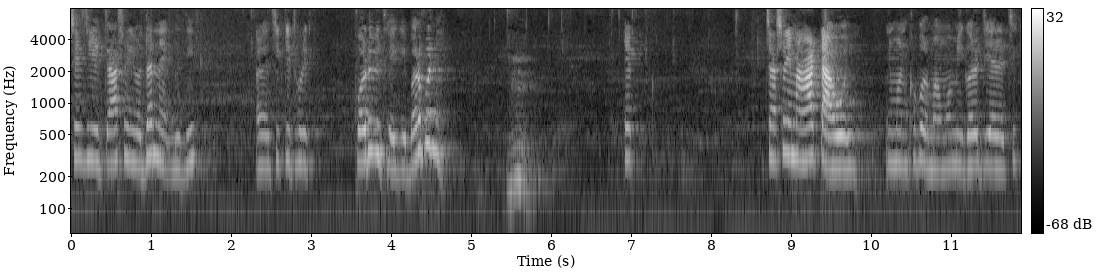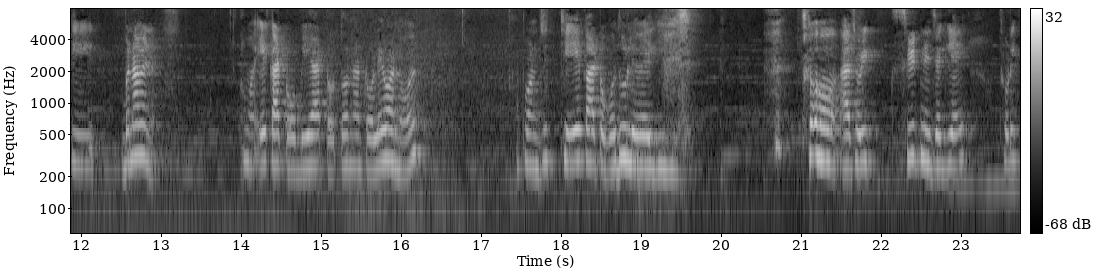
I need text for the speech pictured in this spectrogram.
સેજીએ ચાસણી વધારે નાખી દીધી. અને ચીકી થોડી કડવી થઈ ગઈ બરોબર ને? એક ચાસણીમાં આટા હોય એ મને ખબર મારા મમ્મી ઘરે જ્યારે ચીકી બનાવે ને એમાં એક આટો બે આટો ત્રણ આટો લેવાનો હોય. પણ જીતથી એક આટો વધુ લેવાઈ ગયો છે. તો આ થોડીક સ્વીટની જગ્યાએ થોડીક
